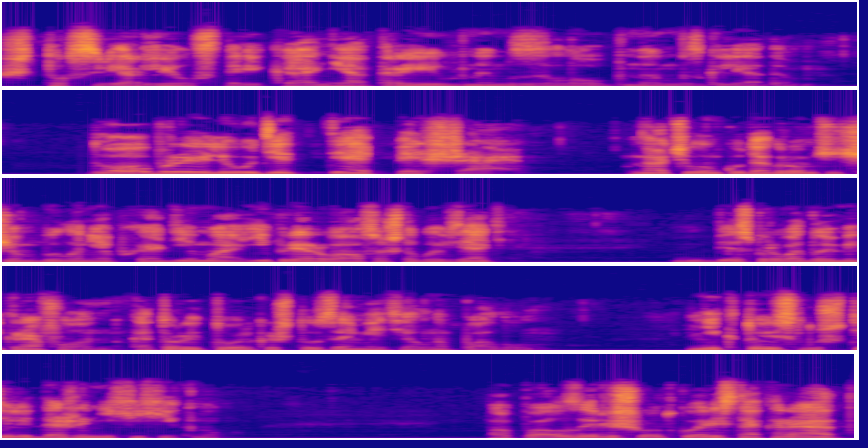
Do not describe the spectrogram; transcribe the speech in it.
что сверлил старика неотрывным злобным взглядом. «Добрые люди Тепиша!» Начал он куда громче, чем было необходимо, и прервался, чтобы взять беспроводной микрофон, который только что заметил на полу. Никто из слушателей даже не хихикнул. Попал за решетку аристократ,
